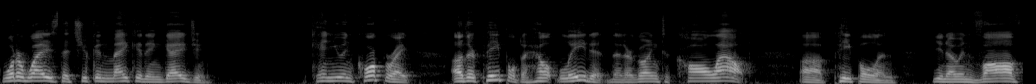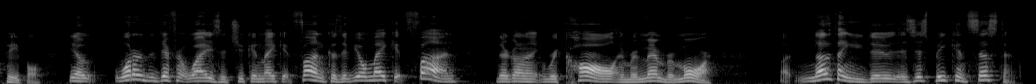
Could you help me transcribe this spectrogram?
What are ways that you can make it engaging? Can you incorporate other people to help lead it that are going to call out uh, people and you know involve people? You know, what are the different ways that you can make it fun? Because if you'll make it fun, they're going to recall and remember more. Another thing you do is just be consistent.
